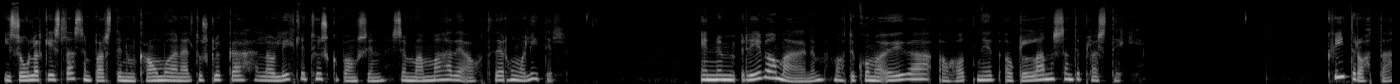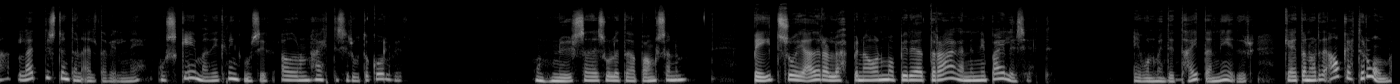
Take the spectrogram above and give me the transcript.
Í sólargísla sem barst inn um kámuðan eldúsglugga lág litli tuskubánsinn sem mamma hafi átt þegar hún var lítil. Innum rifi á maganum máttu koma auga á hotnið á glansandi plastikki. Kvítrotta lætti stundan eldavílinni og skemaði í kringum sig áður hún hætti sér út á gólfið. Hún hnusaði svo litið að bánsanum, beit svo í aðra löppin á honum og byrjaði að draga hann inn í bælið sitt. Ef hún myndi tæta niður, gæti hann orðið ágætt rúm,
